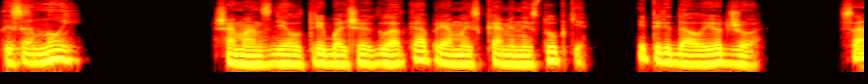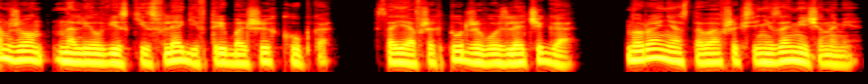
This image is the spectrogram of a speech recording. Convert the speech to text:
Ты со мной?» Шаман сделал три больших глотка прямо из каменной ступки и передал ее Джо. Сам же он налил виски из фляги в три больших кубка, стоявших тут же возле очага, но ранее остававшихся незамеченными.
